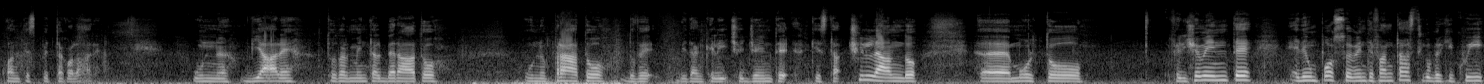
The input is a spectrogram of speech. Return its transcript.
quanto è spettacolare. Un viale totalmente alberato, un prato dove vedete anche lì c'è gente che sta chillando, eh, molto felicemente ed è un posto veramente fantastico perché qui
